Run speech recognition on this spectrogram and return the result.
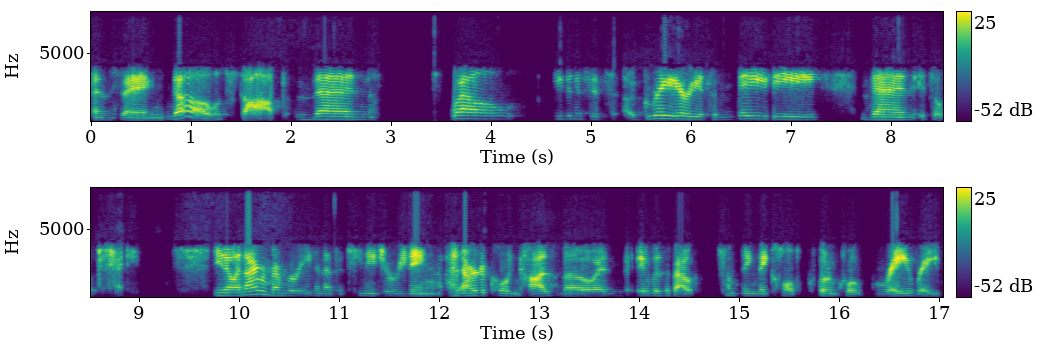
and saying, no, stop, then, well, even if it's a gray area, it's a maybe, then it's okay. You know, and I remember even as a teenager reading an article in Cosmo, and it was about something they called quote unquote gray rape.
